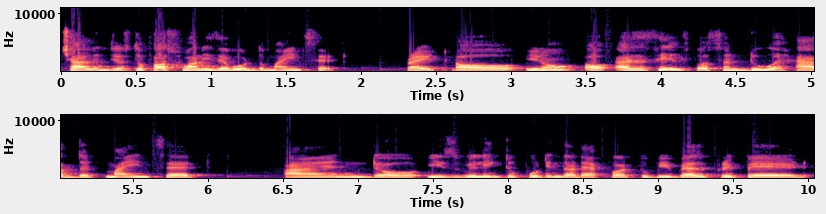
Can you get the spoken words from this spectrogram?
challenges. The first one is about the mindset, right? Uh, you know, uh, as a salesperson, do I have that mindset and uh, is willing to put in that effort to be well prepared,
